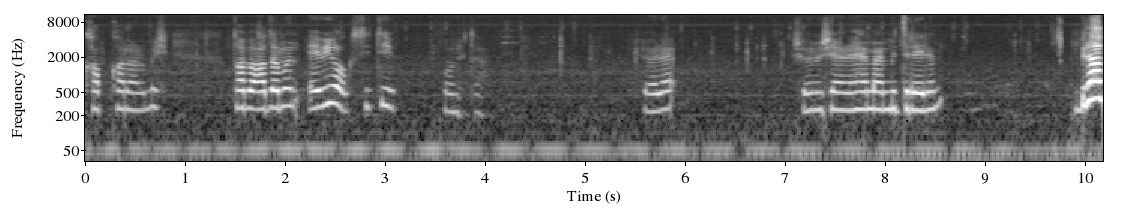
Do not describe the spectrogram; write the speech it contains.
kap kararmış. Tabi adamın evi yok. Steve sonuçta. Şöyle şunu şöyle hemen bitirelim. Biraz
